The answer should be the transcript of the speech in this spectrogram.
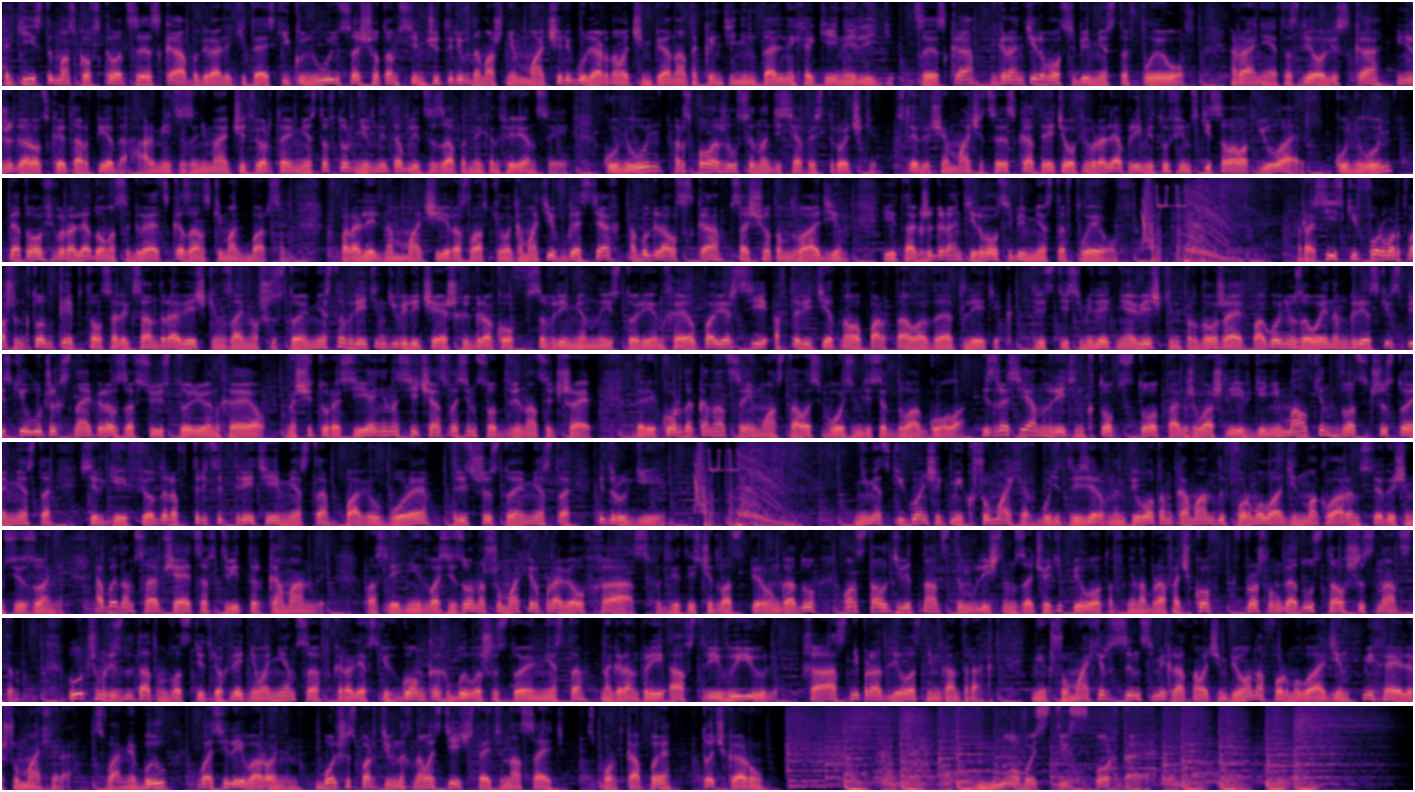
Хоккеисты московского ЦСКА обыграли китайский Куньлунь со счетом 7-4 в домашнем матче регулярного чемпионата континентальной хоккейной лиги. ЦСКА гарантировал себе место в плей-офф. Ранее это сделали СКА и Нижегородская торпеда. Армейцы занимают четвертое место в турнирной таблице Западной конференции. Куньлунь расположился на десятой строчке. В следующем матче ЦСКА 3 февраля примет уфимский Салават Юлаев. Куньлунь 5 февраля дома сыграет с казанским Ак Барсом. В параллельном матче Ярославский Локомотив в гостях обыграл СКА со счетом счетом 2-1 и также гарантировал себе место в плей-офф. Российский форвард Вашингтон Кэпиталс Александр Овечкин занял шестое место в рейтинге величайших игроков в современной истории НХЛ по версии авторитетного портала The Athletic. 37-летний Овечкин продолжает погоню за Уэйном Грецки в списке лучших снайперов за всю историю НХЛ. На счету россиянина сейчас 812 шайб. До рекорда канадца ему осталось 82 гола. Из россиян в рейтинг топ-100 также вошли Евгений Малкин, 26 место, Сергей Федоров, 33 место, Павел Буре, 36 место и другие России. Немецкий гонщик Мик Шумахер будет резервным пилотом команды Формула-1 Макларен в следующем сезоне. Об этом сообщается в твиттер команды. Последние два сезона Шумахер провел в Хаас. В 2021 году он стал 19-м в личном зачете пилотов. Не набрав очков, в прошлом году стал 16-м. Лучшим результатом 23-летнего немца в королевских гонках было шестое место на Гран-при Австрии в июле. Хаас не продлила с ним контракт. Мик Шумахер – сын семикратного чемпиона Формулы-1 Михаэля Шумахера. С вами был Василий Воронин. Больше спортивных новостей читайте на сайте sportkp.ru Новости спорта.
